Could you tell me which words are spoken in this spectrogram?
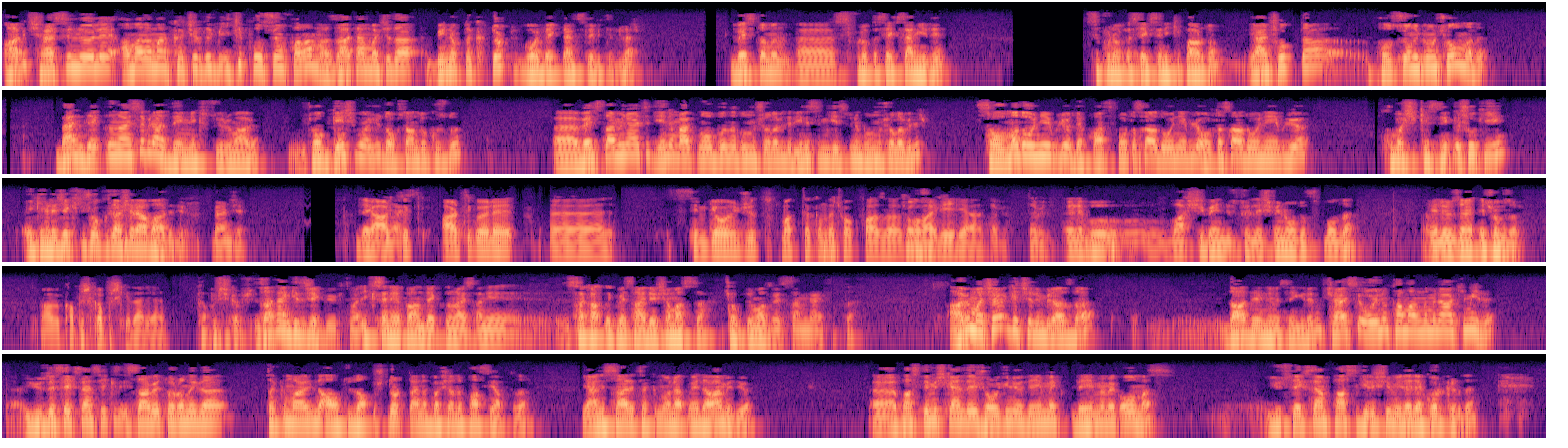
Abi Chelsea'nin öyle aman aman kaçırdığı bir iki pozisyon falan var. Zaten maçı da 1.44 gol beklentisiyle bitirdiler. West Ham'ın e, 0.87. 0.82 pardon. Yani çok da pozisyonlu bir maç olmadı. Ben Declan Rice'a biraz değinmek istiyorum abi. Çok genç bir oyuncu 99'lu. Ee, West Ham United yeni Mark Noble'ını bulmuş olabilir. Yeni simgesini bulmuş olabilir. Savunma da oynayabiliyor. Defansif orta sahada oynayabiliyor. Orta sahada oynayabiliyor. Kumaşı kesinlikle çok iyi. Ee, gelecek için çok güzel şeyler vaat ediyor bence. Ya artık artık öyle e, simge oyuncu tutmak takımda çok fazla Çok kolay zor. değil ya. Tabii tabii. Hele bu e, vahşi bir endüstrileşmenin olduğu futbolda hele özellikle çok zor. Abi kapış kapış gider yani. Kapış kapış. Zaten gidecek büyük ihtimal. İki sene falan Declan Rice hani e, sakatlık vesaire yaşamazsa çok durmaz West Ham United'da. Abi maça geçelim biraz daha. Daha derinlemesine girelim. Chelsea oyunun tam anlamıyla hakimiydi. %88 isabet oranıyla takım halinde 664 tane başarılı pas yaptılar. Yani sadece takımla oynatmaya devam ediyor. Ee, pas demişken de Jorginho değinmek, değinmemek olmaz. 180 pas girişimiyle rekor kırdı.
